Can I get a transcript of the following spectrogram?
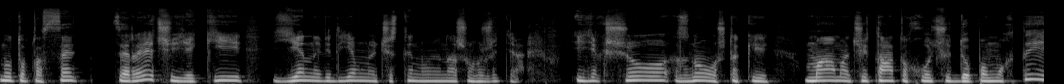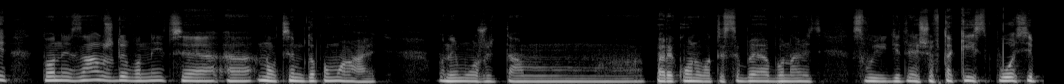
Ну, тобто, все це речі, які є невід'ємною частиною нашого життя. І якщо знову ж таки мама чи тато хочуть допомогти, то не завжди вони це, е, ну, цим допомагають. Вони можуть там е, переконувати себе або навіть своїх дітей, що в такий спосіб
